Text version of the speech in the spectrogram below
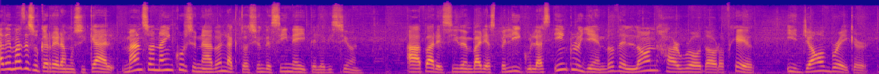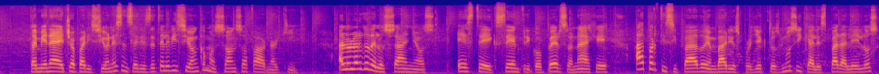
Además de su carrera musical, Manson ha incursionado en la actuación de cine y televisión. Ha aparecido en varias películas, incluyendo The Long Hard Road Out of Hell y Jawbreaker. También ha hecho apariciones en series de televisión como Sons of Anarchy. A lo largo de los años, este excéntrico personaje ha participado en varios proyectos musicales paralelos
